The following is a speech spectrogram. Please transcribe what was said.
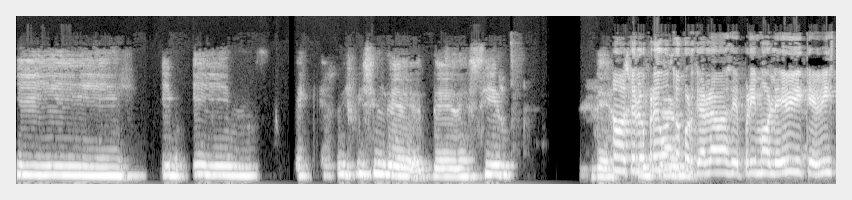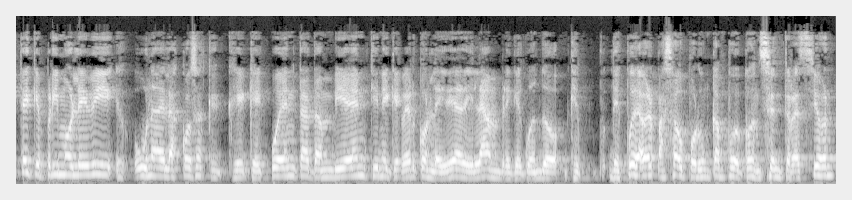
Y, y- y es, difícil de, de decir. de No, te lo pregunto porque hablabas de Primo Levi, que viste que Primo Levi, una de las cosas que, que- que cuenta también tiene que ver con la idea del hambre, que cuando, que después de haber pasado por un campo de concentración,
